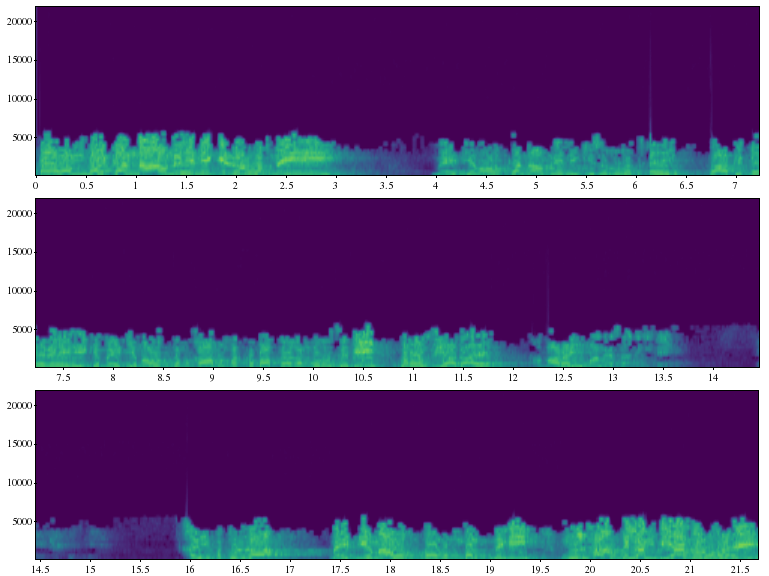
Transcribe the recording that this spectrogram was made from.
پیغمبر کا نام لینے کی ضرورت نہیں۔ مہدی موت کا نام لینے کی ضرورت ہے۔ تو آپ یہ کہہ رہے ہیں کہ مہدی ماؤت کا مقام و مرتبہ پیغمبروں سے بھی بہت زیادہ ہے۔ ہمارا ایمان ایسا نہیں ہے۔ خلیفت اللہ مہدی ماؤت پیغمبر نہیں۔ ملحق بالانبیاء ضرور ہیں۔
